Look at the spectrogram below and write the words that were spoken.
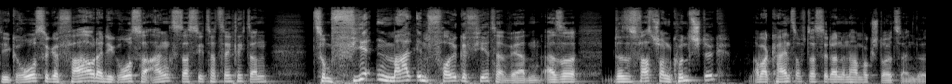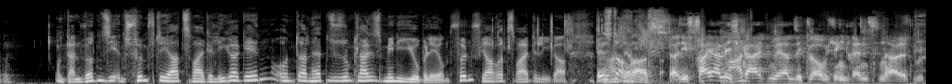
die große Gefahr oder die große Angst, dass sie tatsächlich dann zum vierten Mal in Folge Vierter werden. Also, das ist fast schon ein Kunststück, aber keins, auf das sie dann in Hamburg stolz sein würden. Und dann würden sie ins fünfte Jahr zweite Liga gehen und dann hätten sie so ein kleines Mini-Jubiläum. Fünf Jahre zweite Liga. Ist doch was. Ja, die Feierlichkeiten werden sich, glaube ich, in Grenzen halten.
